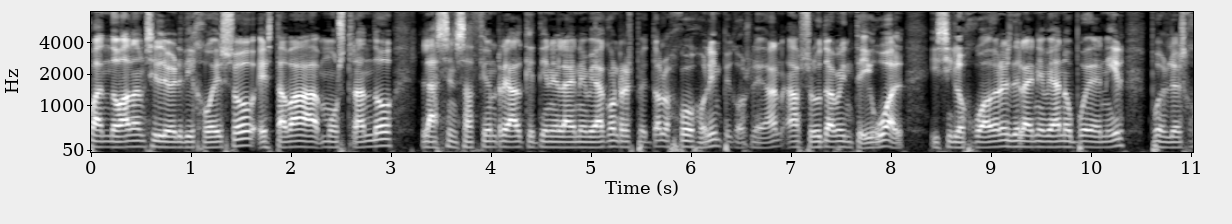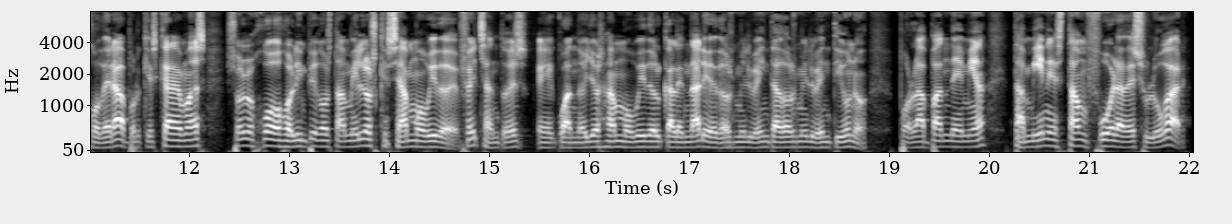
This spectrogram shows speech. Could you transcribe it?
cuando Adam Silver dijo eso, estaba mostrando la sensación real que tiene la NBA con respecto a los Juegos Olímpicos. Le dan absolutamente igual. Y si los jugadores de la NBA no pueden ir, pues les joderá. Porque es que además son los Juegos Olímpicos también los que se han movido de fecha. Entonces, eh, cuando ellos han movido el calendario de 2020 a 2021 por la pandemia, también están fuera de su lugar.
